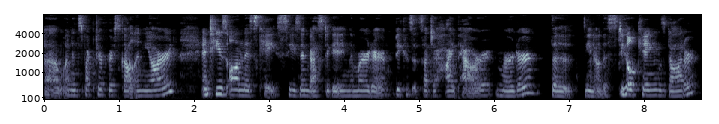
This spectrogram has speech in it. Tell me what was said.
um, an inspector for Scotland Yard, and he's on this case. He's investigating the murder because it's such a high power murder. The you know the Steel King's daughter,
